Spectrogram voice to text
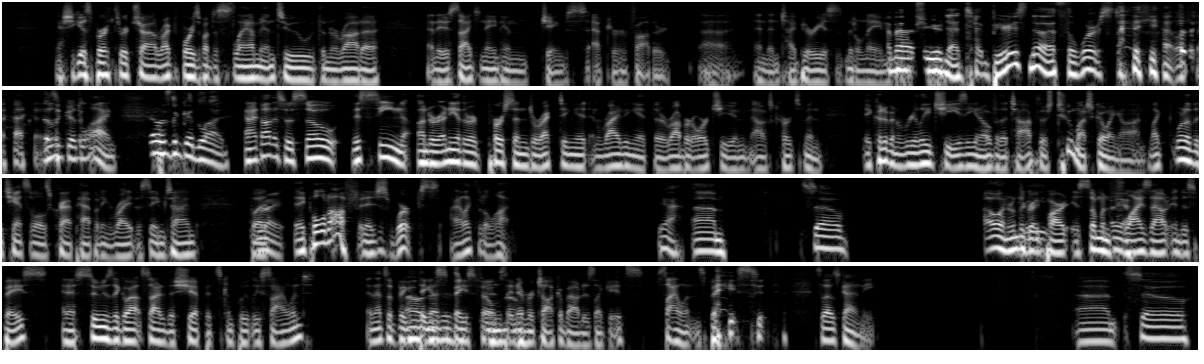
And she gives birth to her child right before he's about to slam into the Narada, and they decide to name him James after her father. Uh, and then Tiberius's middle name. How about after your dad, Tiberius? No, that's the worst. yeah, I love that. That was a good line. that was a good line. And I thought this was so. This scene, under any other person directing it and writing it, the Robert Orci and Alex Kurtzman, it could have been really cheesy and over the top. There's too much going on. Like, what are the chances of all this crap happening right at the same time? But Right. they pulled off, and it just works. I liked it a lot. Yeah. Um. So Oh, another great part is someone Oh, yeah. flies out into space, and as soon as they go outside of the ship, it's completely silent. And that's a big Oh, thing in that is a space films they never talk about is like it's silent in space. so that was kind of neat. Um, so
